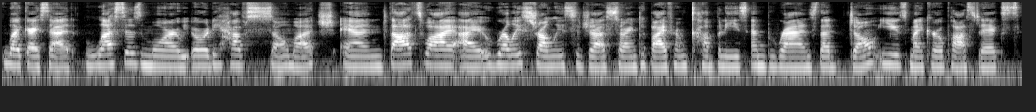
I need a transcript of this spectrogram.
Like I said, less is more. We already have so much, and that's why I really strongly suggest starting to buy from companies and brands that don't use microplastics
